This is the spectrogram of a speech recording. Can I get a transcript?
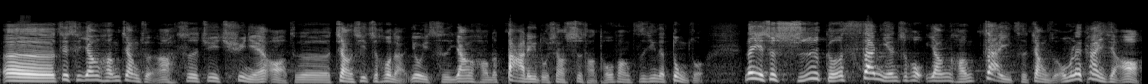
呃，这次央行降准啊，是继去年啊这个降息之后呢，又一次央行的大力度向市场投放资金的动作。那也是时隔三年之后，央行再一次降准。我们来看一下啊。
